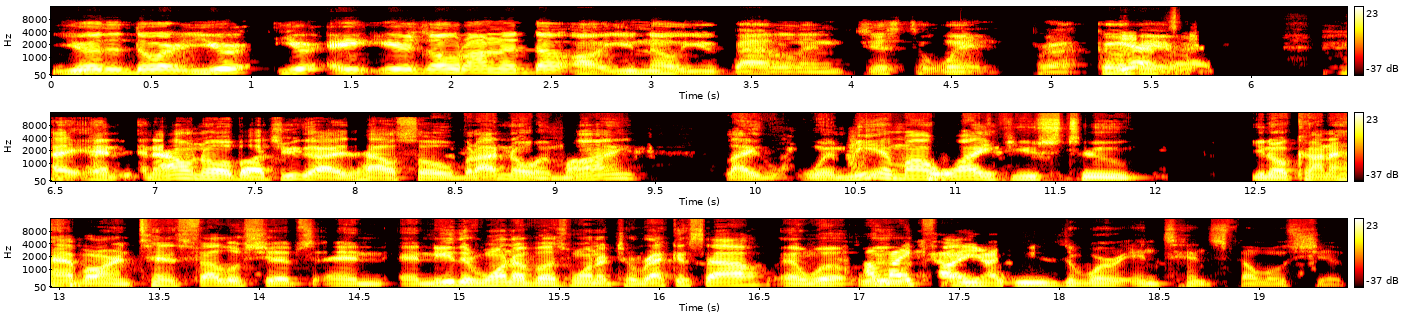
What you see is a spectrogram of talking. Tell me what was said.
you're the daughter, you're you're eight years old, I'm the adult. Oh, you know you're battling just to win, bro. Go Yes. ahead. Hey, and, and I don't know about you guys' household, but I know in mine, like when me and my wife used to, you know, kind of have our intense fellowships, and and neither one of us wanted to reconcile, and we'll, I like how y'all use the word intense fellowship.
